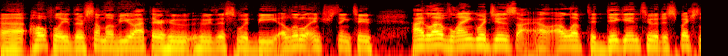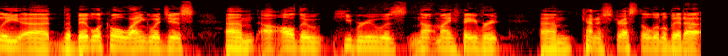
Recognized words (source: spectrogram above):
Uh, hopefully, there's some of you out there who who this would be a little interesting to. I love languages. I, I love to dig into it, especially uh, the biblical languages. Um, although Hebrew was not my favorite, um, kind of stressed a little bit uh,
